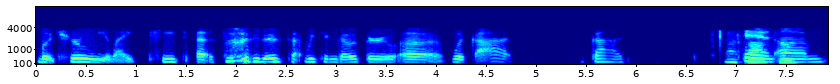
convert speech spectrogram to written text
but truly, like, teach us what it is that we can go through uh with God. God That's and awesome. um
